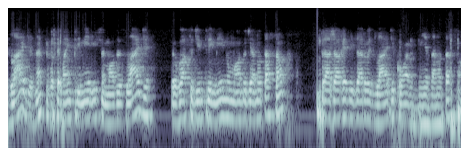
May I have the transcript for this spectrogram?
slides, né? Se você vai imprimir isso em modo slide, eu gosto de imprimir no modo de anotação para já revisar o slide com as minhas anotações.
